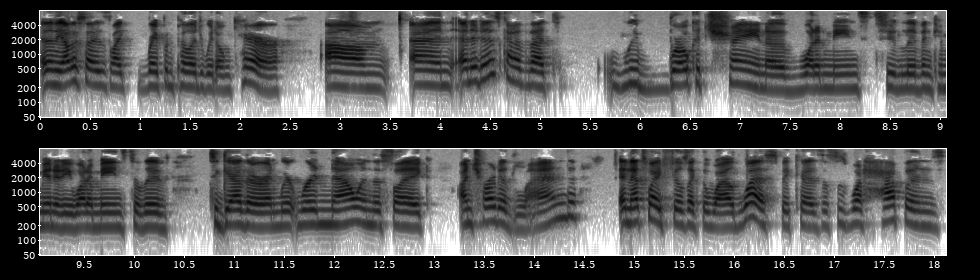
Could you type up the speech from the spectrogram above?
And then the other side is like rape and pillage we don't care. Um, and and it is kind of that we broke a chain of what it means to live in community, what it means to live together, and we're we're now in this like uncharted land, and that's why it feels like the Wild West because this is what happens.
